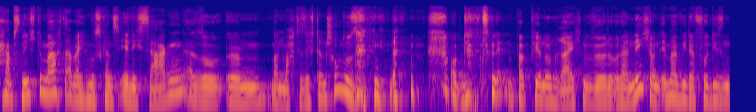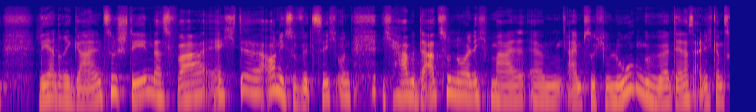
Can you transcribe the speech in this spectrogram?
habe es nicht gemacht, aber ich muss ganz ehrlich sagen, also ähm, man machte sich dann schon so seine Gedanken, ob das Toilettenpapier nun reichen würde oder nicht. Und immer wieder vor diesen leeren Regalen zu stehen, das war echt äh, auch nicht so witzig. Und ich habe dazu neulich mal ähm, einen Psychologen gehört, der das eigentlich ganz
